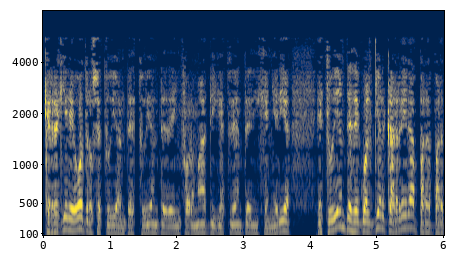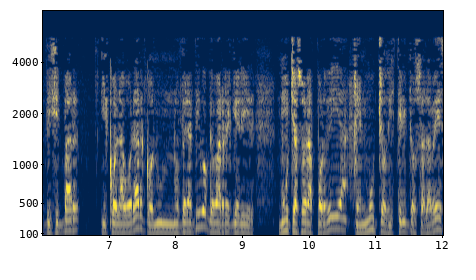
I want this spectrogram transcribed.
que requiere otros estudiantes, estudiantes de informática, estudiantes de ingeniería, estudiantes de cualquier carrera para participar y colaborar con un operativo que va a requerir muchas horas por día, en muchos distritos a la vez,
